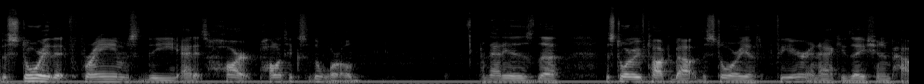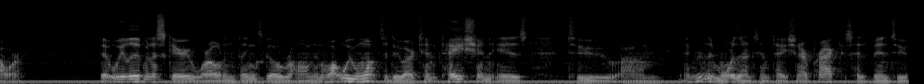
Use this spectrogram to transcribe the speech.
the story that frames the, at its heart, politics of the world. That is the, the story we've talked about, the story of fear and accusation and power. That we live in a scary world and things go wrong. And what we want to do, our temptation is to, um, and really more than a temptation, our practice has been to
